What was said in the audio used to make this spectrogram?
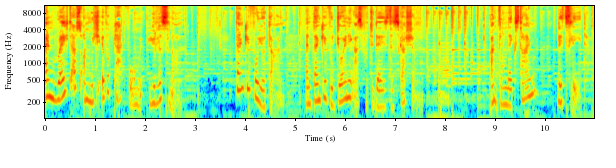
and rate us on whichever platform you listen on. Thank you for your time and thank you for joining us for today's discussion. Until next time, let's lead.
